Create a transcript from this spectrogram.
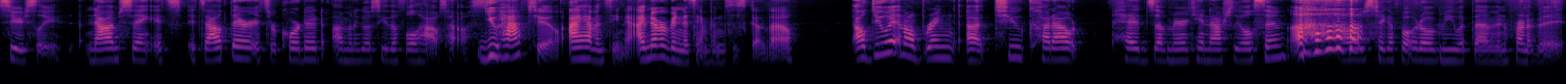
Seriously, now I'm saying it's it's out there. It's recorded. I'm gonna go see the Full House house. you have to. I haven't seen it. I've never been to San Francisco though. I'll do it, and I'll bring uh two cutout heads of Mary-Kate and Ashley Olsen. I'll just take a photo of me with them in front of it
